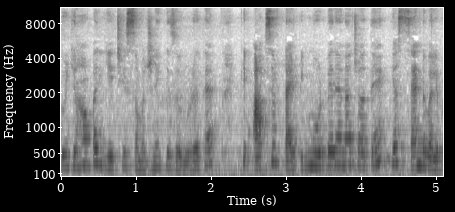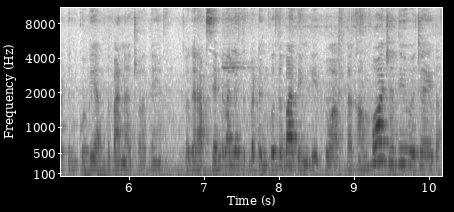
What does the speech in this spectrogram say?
तो यहाँ पर ये चीज़ समझने की ज़रूरत है कि आप सिर्फ़ टाइपिंग मोड पे रहना चाहते हैं या सेंड वाले बटन को भी आप दबाना चाहते हैं। तो अगर आप सेंड वाले बटन को दबा देंगे तो आपका काम बहुत जल्दी हो जाएगा।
